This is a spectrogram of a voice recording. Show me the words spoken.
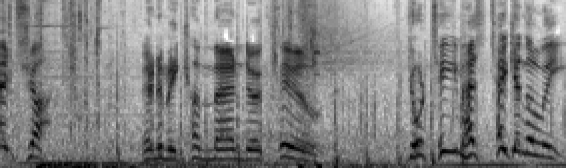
Headshot! Enemy commander killed. Your team has taken the lead.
